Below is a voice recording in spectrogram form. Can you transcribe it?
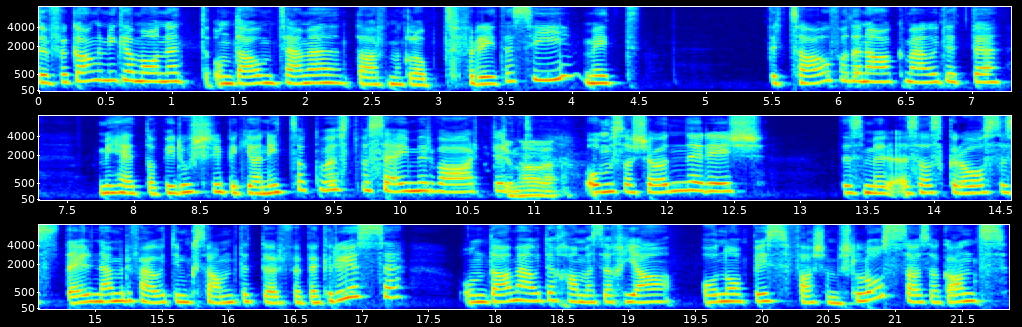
den vergangenen Monaten und allem zusammen darf man glaube zufrieden sein mit der Zahl der Angemeldeten. Man hat auch bei der Ausschreibung ja nicht so gewusst, was einem erwartet. Genau, ja. Umso schöner ist, dass wir so ein grosses Teilnehmerfeld im Gesamten dürfen begrüßen und anmelden kann man sich ja auch noch bis fast am Schluss, also ganz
